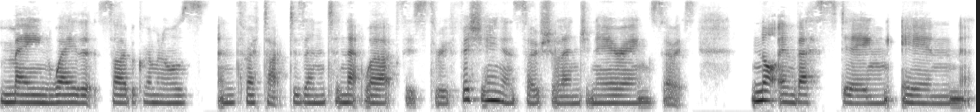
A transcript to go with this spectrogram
main way that cyber criminals and threat actors enter networks is through phishing and social engineering. So it's not investing in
